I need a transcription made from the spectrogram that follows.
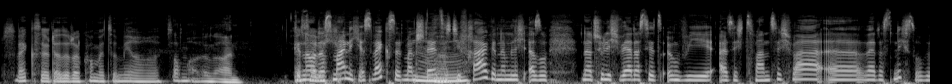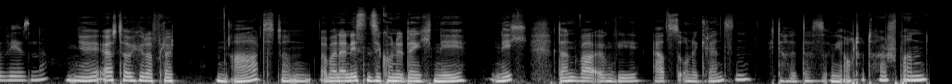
Es wechselt, also da kommen jetzt so mehrere. Sag mal irgendeinen. Genau, das meine ich. Es wechselt. Man stellt mhm. sich die Frage, nämlich, also natürlich wäre das jetzt irgendwie, als ich 20 war, äh, wäre das nicht so gewesen, ne? Nee, erst habe ich gedacht, vielleicht ein Arzt, dann, aber in der nächsten Sekunde denke ich, nee, nicht. Dann war irgendwie Ärzte ohne Grenzen. Ich dachte, das ist irgendwie auch total spannend.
